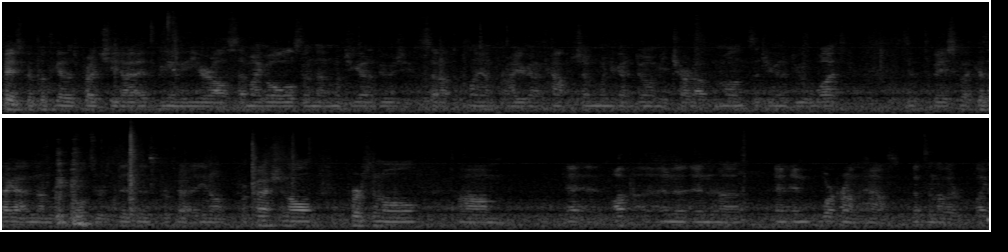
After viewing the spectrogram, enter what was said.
basically put together a spreadsheet, I, at the beginning of the year, I'll set my goals, and then what you gotta do is you set out the plan for how you're gonna accomplish them, when you're gonna do them, you chart out the months that you're gonna do what. To, to basically, cause I got a number of goals, there's business, profe- you know, professional, personal, um, and, and, uh, and, and, uh, and, and work around the house, that's another, like,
